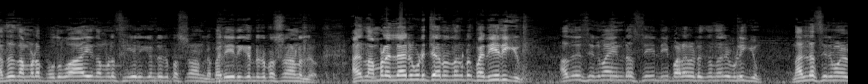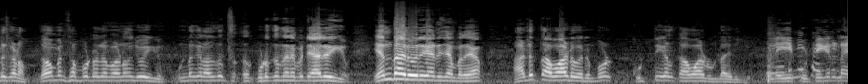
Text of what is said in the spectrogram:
അത് നമ്മുടെ പൊതുവായി നമ്മൾ സ്വീകരിക്കേണ്ട ഒരു പ്രശ്നമാണല്ലോ പരിഹരിക്കേണ്ട ഒരു പ്രശ്നമാണല്ലോ. അത് നമ്മളെല്ലാവരും കൂടി ചേർന്ന് അങ്ങോട്ട് പരിഹരിക്കും. അത് സിനിമ ഇൻഡസ്ട്രിയിൽ ഈ പടം എടുക്കുന്നവർ വിളിക്കും. നല്ല സിനിമ എടുക്കണം. ഗവൺമെന്റ് സപ്പോർട്ട് വല്ലതും വേണമെന്ന് ചോദിക്കും. ഉണ്ടെങ്കിൽ അത് കൊടുക്കുന്നതിനെ പറ്റി ആലോചിക്കും. എന്തായാലും ഒരു കാര്യം ഞാൻ പറയാം. അടുത്ത അവാർഡ് വരുമ്പോൾ കുട്ടികൾക്ക് അവാർഡ് ഉണ്ടായിരിക്കും. അല്ല, ഈ കുട്ടികളുടെ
